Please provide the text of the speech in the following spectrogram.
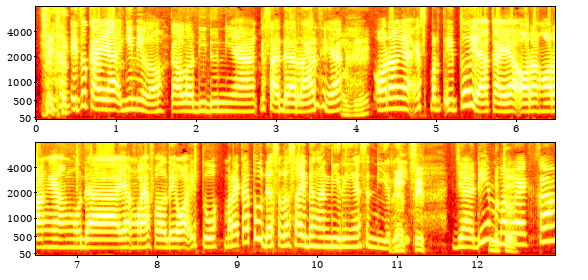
ya itu kan? itu kayak gini loh kalau di dunia kesadaran ya oke. orang yang expert itu ya kayak orang-orang yang udah yang level dewa itu mereka tuh udah selesai dengan dirinya sendiri. That's it. Jadi Betul. mereka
